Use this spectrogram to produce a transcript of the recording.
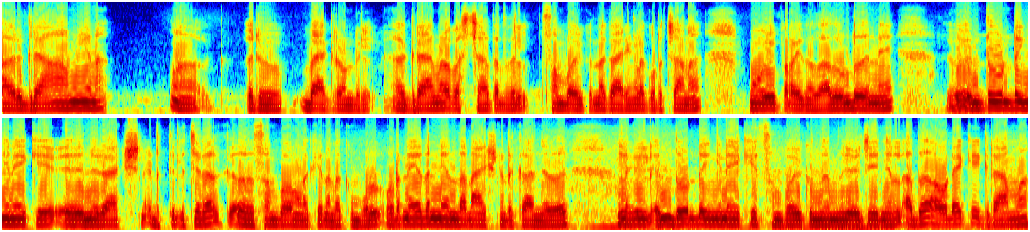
ആ ഒരു ഗ്രാമീണ ഒരു ബാക്ക്ഗ്രൗണ്ടിൽ ഗ്രാമീണ പശ്ചാത്തലത്തിൽ സംഭവിക്കുന്ന കാര്യങ്ങളെക്കുറിച്ചാണ് മൂവി പറയുന്നത്. അതുകൊണ്ട് തന്നെ എന്തുകൊണ്ട് ഇങ്ങനെയൊക്കെ ഇതിനൊരു ആക്ഷൻ എടുത്തില്ല? ചില സംഭവങ്ങളൊക്കെ നടക്കുമ്പോൾ ഉടനെ തന്നെ എന്താണ് ആക്ഷൻ എടുക്കാഞ്ഞത്? അല്ലെങ്കിൽ എന്തുകൊണ്ട് ഇങ്ങനെയൊക്കെ സംഭവിക്കുന്നു എന്ന് ചോദിച്ചു കഴിഞ്ഞാൽ അത് അവിടെയൊക്കെ ഗ്രാമ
